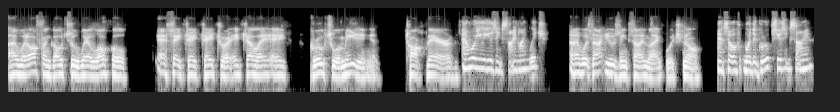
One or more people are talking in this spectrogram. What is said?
I would often go to where local SHHH or HLAA groups were meeting and talked there. And were you using sign language? I was not using sign language, no. And so were the groups using sign?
